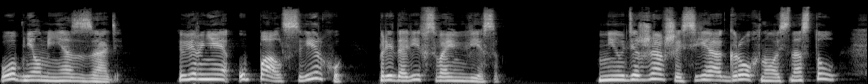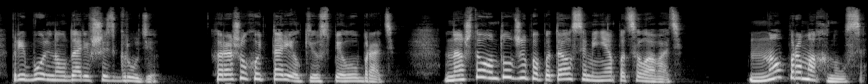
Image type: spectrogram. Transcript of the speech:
обнял меня сзади. Вернее, упал сверху, придавив своим весом. Не удержавшись, я грохнулась на стол, прибольно ударившись грудью. Хорошо, хоть тарелки успела убрать. На что он тут же попытался меня поцеловать. Но промахнулся.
